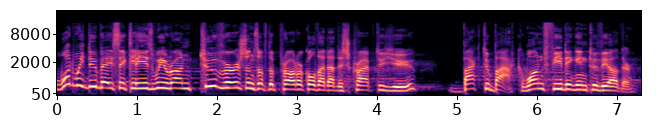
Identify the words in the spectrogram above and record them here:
what we do basically is we run two versions of the protocol that I described to you back to back, one feeding into the other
